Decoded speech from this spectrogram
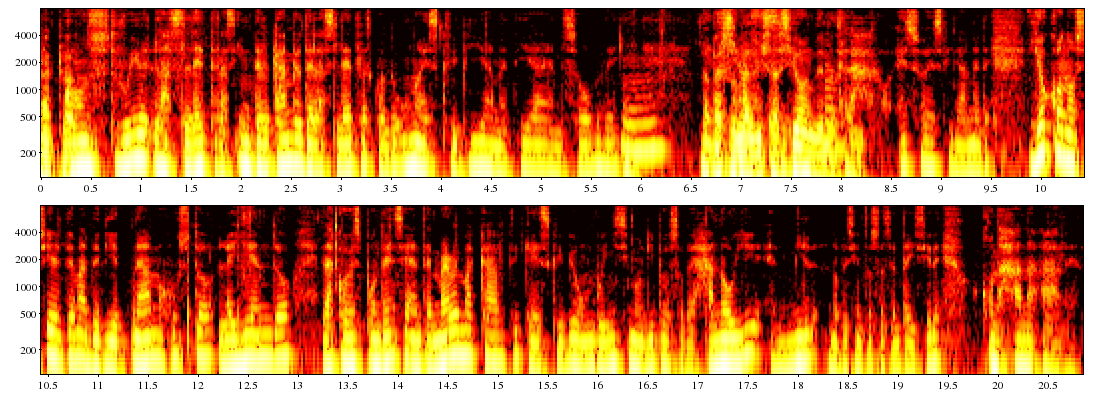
Ah, claro. construir las letras, intercambio de las letras cuando uno escribía, metía en sobre. Y, Mm. La personalización del Claro, asunto. eso es finalmente. Yo conocí el tema de Vietnam justo leyendo la correspondencia entre Mary McCarthy, que escribió un buenísimo libro sobre Hanoi en 1967, con Hannah Arendt.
